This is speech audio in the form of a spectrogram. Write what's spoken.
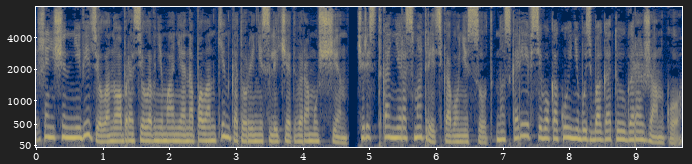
Женщин не видела, но обратила внимание на паланкин, который несли четверо мужчин. Через ткань не рассмотреть, кого несут, но, скорее всего, какую-нибудь богатую горожанку.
